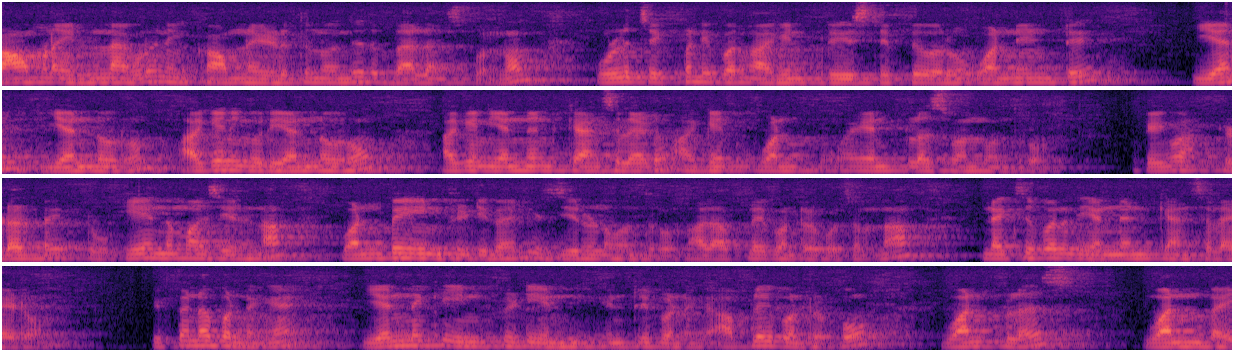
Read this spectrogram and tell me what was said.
காமனாக இல்லைனா கூட நீங்கள் காமனாக எடுத்துன்னு வந்து இதை பேலன்ஸ் பண்ணணும் உள்ளே செக் பண்ணி பாருங்கள் அகைன் ப்ரீவியஸ் ஸ்டெப்பு வரும். ஒன் இன்ட்டு என் என் வரும். அகைன் இங்கே ஒரு என் வரும். அகைன் என் என் கேன்சல் ஆகிடும் again one n plus one வந்துடும் ஓகேங்களா டிவைட் பை டூ ஏன் இந்த மாதிரி செய்யணும்னா ஒன் பை இன்ஃபினிட்டி வேல்யூ ஜீரோன்னு வந்துடும் அதை அப்ளை பண்ணுற கொஸ்டின்னா நெக்ஸ்ட் பாருங்கள் இந்த என் கேன்சல் ஆகிடும் இப்போ என்ன பண்ணுங்கள் என்னைக்கு இன்ஃபினிட்டி என் என்ட்ரி பண்ணுங்கள் அப்ளை பண்ணுறப்போ ஒன் ப்ளஸ் ஒன் பை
